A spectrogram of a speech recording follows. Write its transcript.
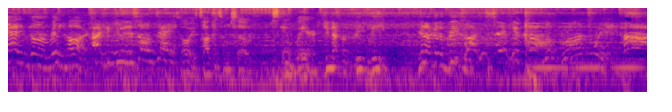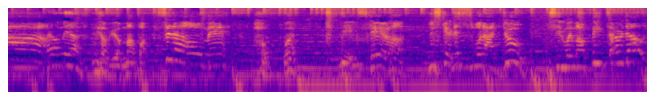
daddy's going really hard. I can do this all day. He's always talking to himself. It's getting weird. You're not gonna beat me. You're not gonna beat me. Shake it, bro. LeBron wins. Ah! Hell yeah. You help your mouth up. Sit down, old man. Oh, what? You ain't scared, huh? You scared? This is what I do. You see the way my feet turned out?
